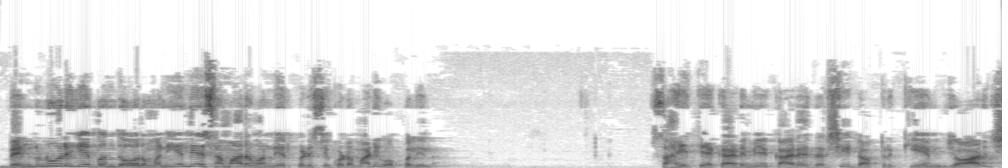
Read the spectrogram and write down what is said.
ಬೆಂಗಳೂರಿಗೆ ಬಂದು ಅವರ ಮನೆಯಲ್ಲೇ ಸಮಾರಂಭವನ್ನು ಏರ್ಪಡಿಸಿಕೊಡ ಮಾಡಿ ಒಪ್ಪಲಿಲ್ಲ. ಸಾಹಿತ್ಯ ಅಕಾಡೆಮಿಯ ಕಾರ್ಯದರ್ಶಿ ಡಾಕ್ಟರ್ ಕೆ ಎಂ ಜಾರ್ಜ್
